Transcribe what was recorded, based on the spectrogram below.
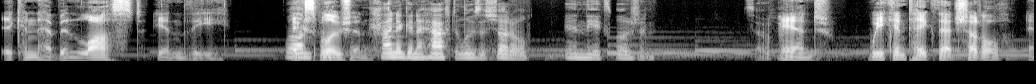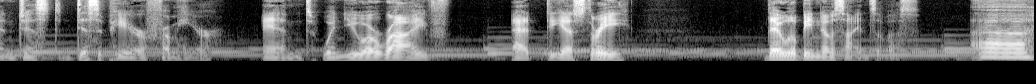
It can have been lost in the Well, explosion. kind of going to have to lose a shuttle in the explosion. So, And we can take that shuttle and just disappear from here. And when you arrive at DS3, there will be no signs of us. Uh,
